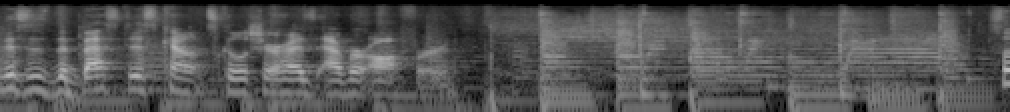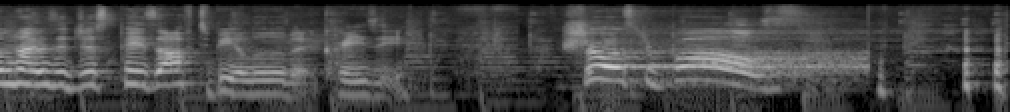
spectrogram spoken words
This is the best discount Skillshare has ever offered. Sometimes it just pays off to be a little bit crazy. Show us your balls!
